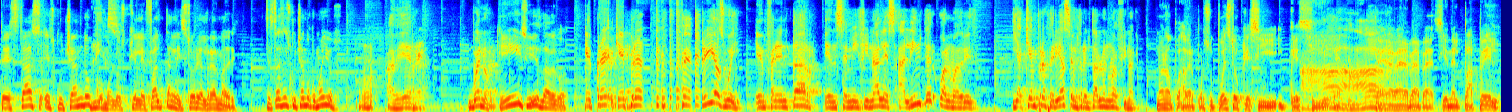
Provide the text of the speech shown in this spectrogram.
Te estás escuchando como los que le faltan la historia al Real Madrid. Te estás escuchando como ellos. a ver. Bueno. Sí, sí, es la verdad. ¿Qué, preferías, güey? ¿Enfrentar en semifinales al Inter o al Madrid? ¿Y a quién preferías enfrentarlo en una final? No, no, a ver, por supuesto que sí, que sí. Ah. a ver, a ver, Si en el papel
